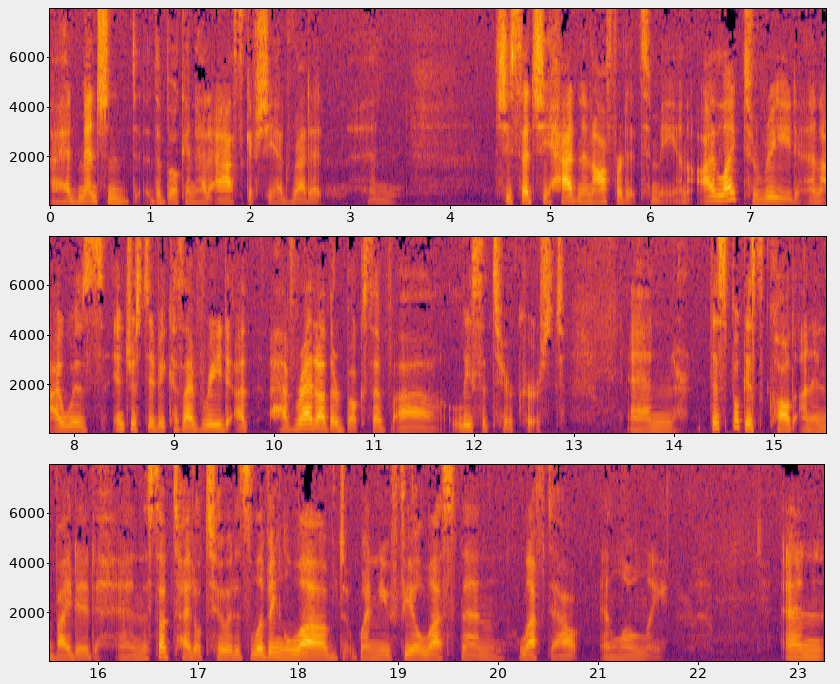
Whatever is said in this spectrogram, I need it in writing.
I had mentioned the book and had asked if she had read it and she said she hadn't and offered it to me. And I like to read, and I was interested because I've read uh, have read other books of uh, Lysa TerKeurst, and this book is called Uninvited, and the subtitle to it is Living Loved When You Feel Less Than, Left Out, and Lonely. And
